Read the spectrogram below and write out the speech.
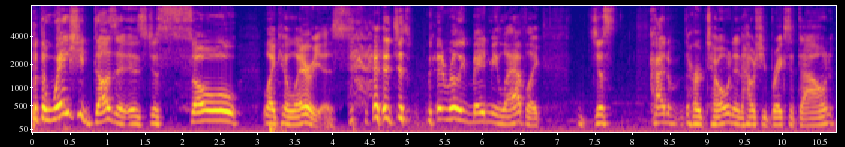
But the way she does it is just so like hilarious. it just it really made me laugh like just kind of her tone and how she breaks it down.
